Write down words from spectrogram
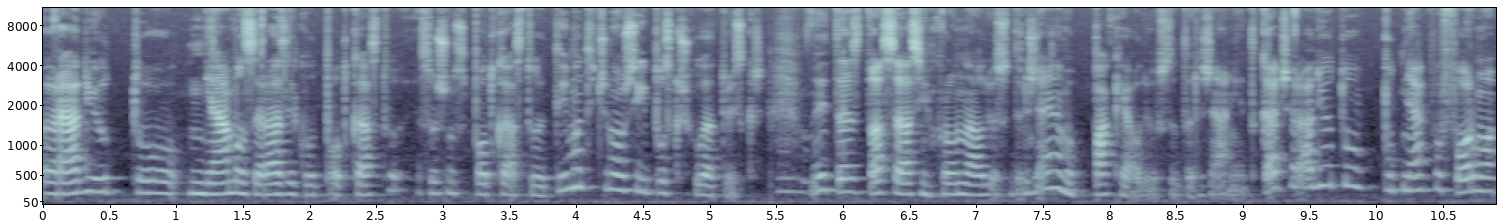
радиото няма за разлика от подкаста, всъщност подкастовете имат и че можеш да ги пускаш, когато искаш. Mm-hmm. Тези, това са асинхронно аудиосъдържание, но пак е аудиосъдържание. Така че радиото под някаква форма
